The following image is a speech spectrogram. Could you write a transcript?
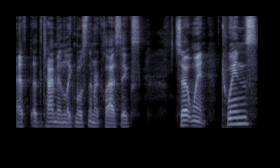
at, at the time, and like most of them are classics. So it went Twins,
